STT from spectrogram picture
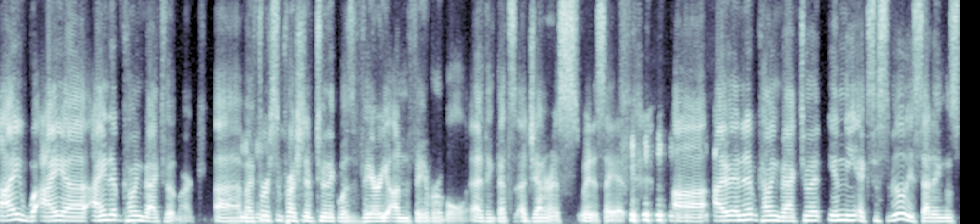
I I uh, I ended up coming back to it, Mark. Uh, my Mhm. first impression of Tunic was very unfavorable. I think that's a generous way to say it. uh, I ended up coming back to it in the accessibility settings.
